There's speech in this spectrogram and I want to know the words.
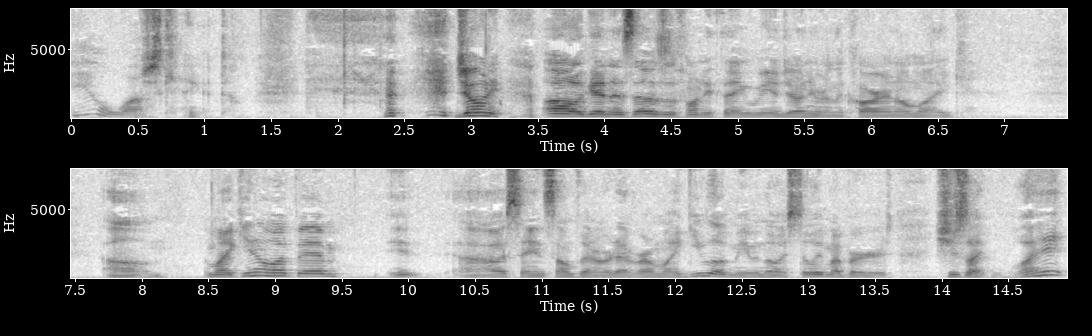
Ew. I'm just kidding. I don't. Joanie, oh goodness, that was a funny thing. Me and Joanie were in the car, and I'm like, um, I'm like, you know what, babe? It, uh, I was saying something or whatever. I'm like, you love me even though I still eat my burgers. She's like, what?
